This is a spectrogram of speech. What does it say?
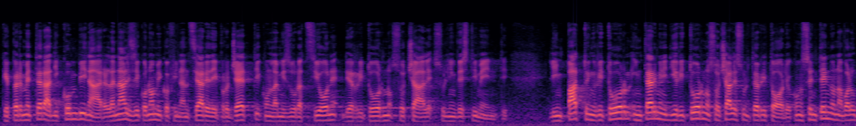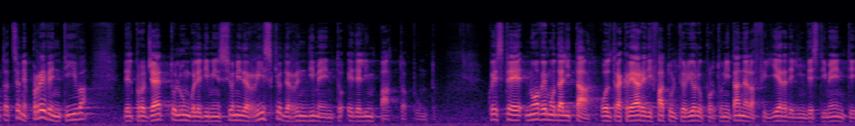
che permetterà di combinare l'analisi economico-finanziaria dei progetti con la misurazione del ritorno sociale sugli investimenti, l'impatto in, in, termini di ritorno sociale sul territorio, consentendo una valutazione preventiva del progetto lungo le dimensioni del rischio, del rendimento e dell'impatto. Appunto. Queste nuove modalità, oltre a creare di fatto ulteriori opportunità nella filiera degli investimenti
